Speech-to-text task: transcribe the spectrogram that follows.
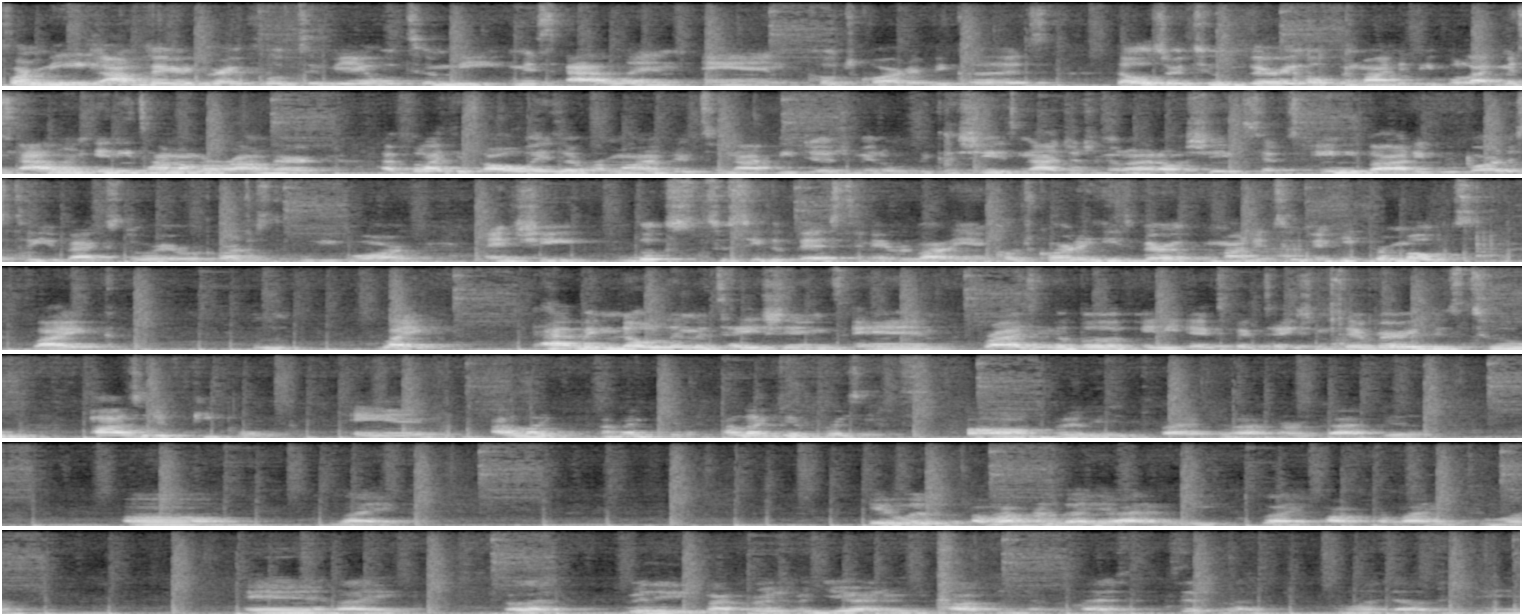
For me, I'm very grateful to be able to meet Miss Allen and Coach Carter because those are two very open-minded people. Like Miss Allen, anytime I'm around her, I feel like it's always a reminder to not be judgmental because she is not judgmental at all. She accepts anybody, regardless to your backstory or regardless to who you are, and she looks to see the best in everybody. And Coach Carter, he's very open-minded too, and he promotes like, like having no limitations and rising above any expectations. They're very just two positive people, and I like I like them. I like their presence. Um, really, like when I first got there, um, like it was when I first got here, I didn't really like talk to nobody too much, and like, uh, like really my freshman year, I didn't really talk to any of the class except for like the ones that was in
